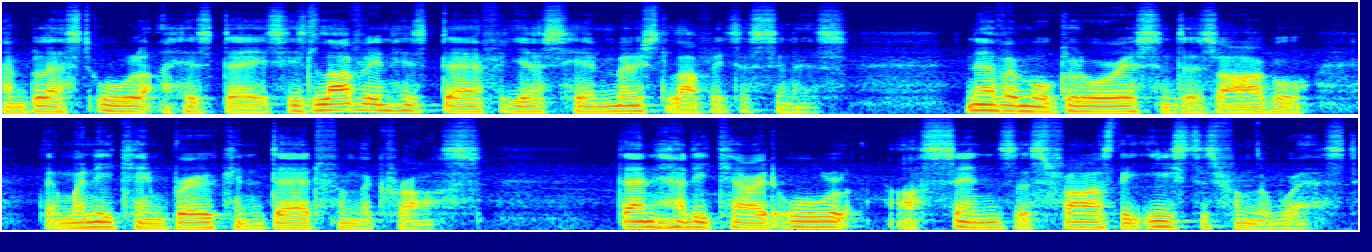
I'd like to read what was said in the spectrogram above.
and blessed all his days. He's lovely in his death, yes, here most lovely to sinners. Never more glorious and desirable than when he came broken dead from the cross. Then had he carried all our sins as far as the east is from the west.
